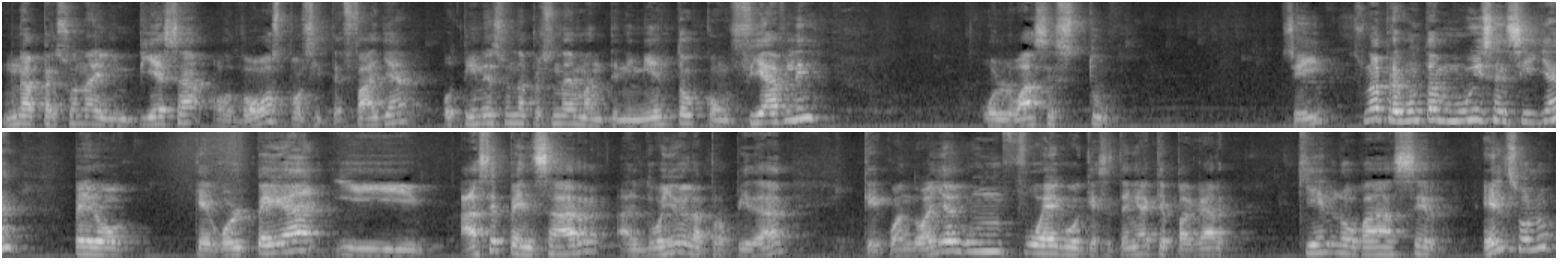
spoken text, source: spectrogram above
una persona de limpieza o dos por si te falla, o tienes una persona de mantenimiento confiable o lo haces tú. ¿Sí? Es una pregunta muy sencilla, pero que golpea y hace pensar al dueño de la propiedad que cuando hay algún fuego y que se tenga que pagar, ¿quién lo va a hacer? ¿Él solo?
